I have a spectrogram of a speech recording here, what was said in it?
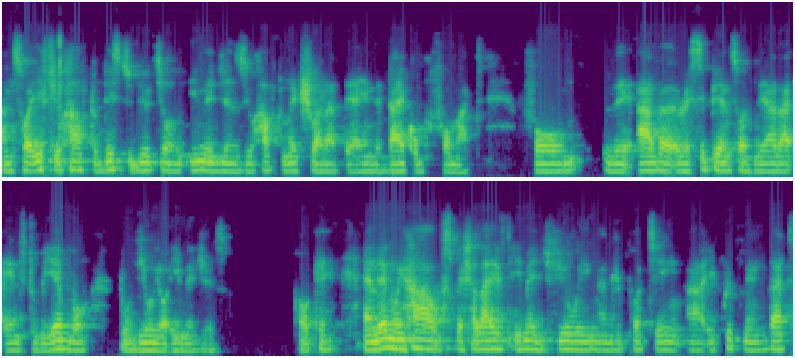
And so if you have to distribute your images, you have to make sure that they are in the DICOM format for the other recipients on the other end to be able to view your images. Okay, and then we have specialized image viewing and reporting uh, equipment that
